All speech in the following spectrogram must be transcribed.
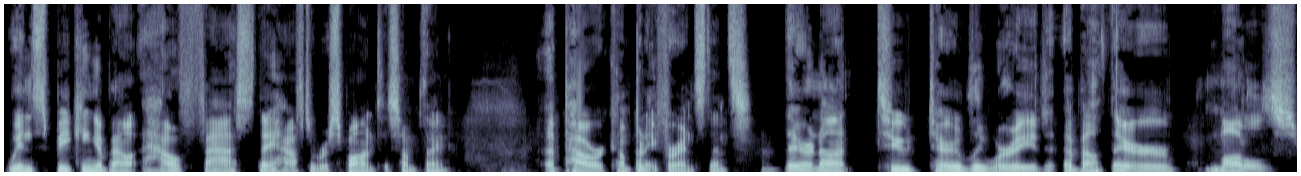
when speaking about how fast they have to respond to something. A power company, for instance, they're not too terribly worried about their models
